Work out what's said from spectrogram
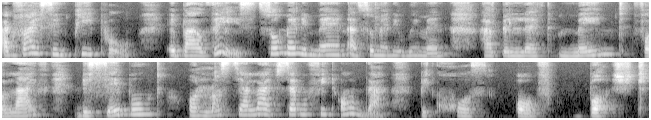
advising people about this. So many men and so many women have been left maimed for life, disabled, or lost their life seven feet under because of botched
